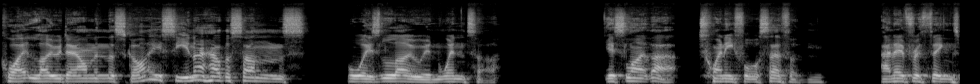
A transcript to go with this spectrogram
quite low down in the sky. So you know how the sun's always low in winter. It's like that twenty four seven, and everything's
